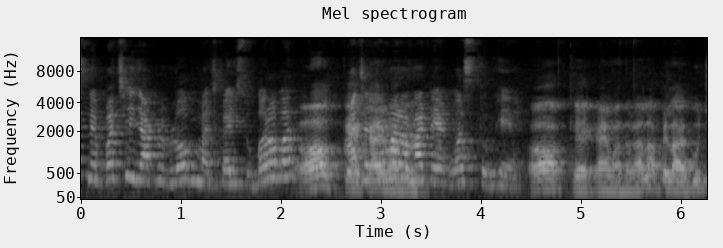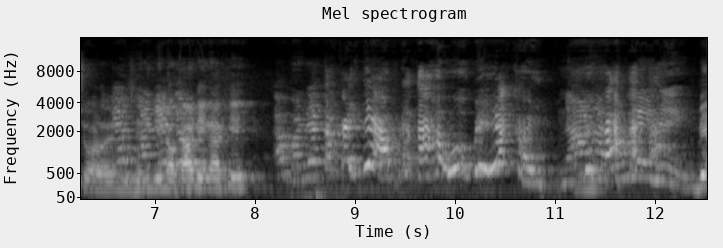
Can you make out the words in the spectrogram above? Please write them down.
કરીશ ને પછી જ આપણે બ્લોગમાં જ કહીશું બરોબર? ઓકે આજે તમારા માટે એક વસ્તુ છે. ઓકે કાઈ વાંધો હાલો પેલા ગુચવાળો એની જિંદગીનો કાઢી નાખી. આ મને તો કહી દે આપણે તો આવું બે એક ના ના તમને નહીં. બે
